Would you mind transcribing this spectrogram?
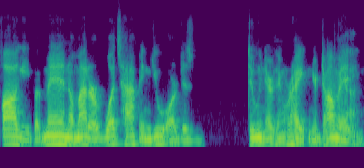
foggy. But man, no matter what's happening, you are just doing everything right and you're dominating.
